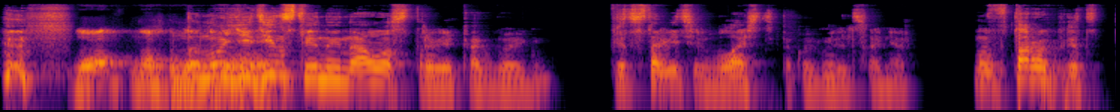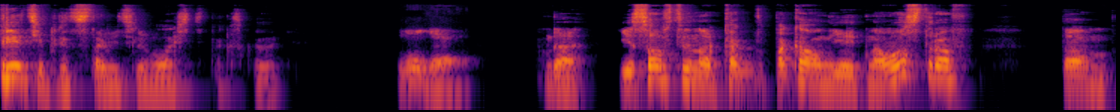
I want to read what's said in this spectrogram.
Да? Ну, ну, ну, единственный на острове, как бы, представитель власти такой милиционер. Ну, второй, третий представитель власти, так сказать. Ну да. Да. И, собственно, как, пока он едет на остров, там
